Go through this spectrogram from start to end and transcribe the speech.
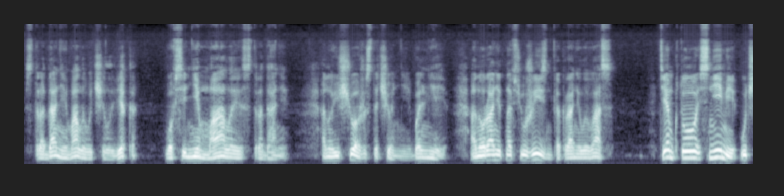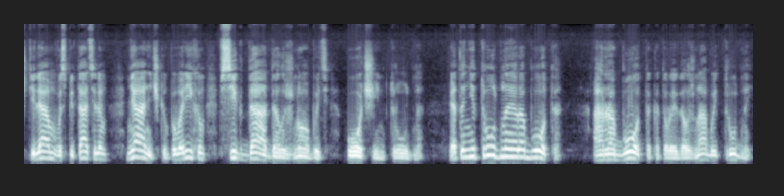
Страдание малого человека вовсе не малое страдание. Оно еще ожесточеннее, больнее. Оно ранит на всю жизнь, как ранило вас. Тем, кто с ними, учителям, воспитателям, нянечкам, поварихам, всегда должно быть очень трудно. Это не трудная работа, а работа, которая должна быть трудной.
